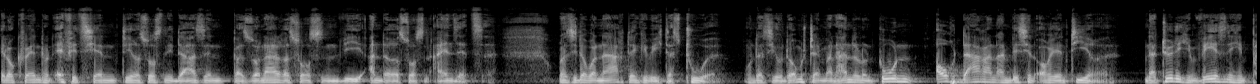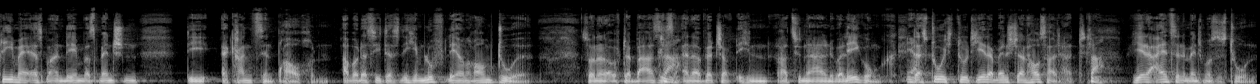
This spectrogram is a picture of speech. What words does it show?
eloquent und effizient die Ressourcen, die da sind, Personalressourcen wie andere Ressourcen einsetze. Und dass ich darüber nachdenke, wie ich das tue. Und dass ich unter Umständen mein Handeln und Tun auch daran ein bisschen orientiere. Natürlich im Wesentlichen primär erstmal an dem, was Menschen die erkrankt sind, brauchen. Aber dass ich das nicht im luftleeren Raum tue, sondern auf der Basis Klar. einer wirtschaftlichen, rationalen Überlegung. Ja. Das tue ich, tut jeder Mensch, der einen Haushalt hat. Klar. Jeder einzelne Mensch muss es tun.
